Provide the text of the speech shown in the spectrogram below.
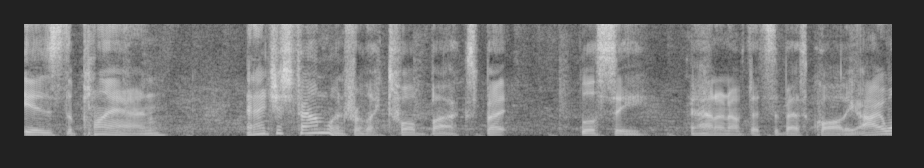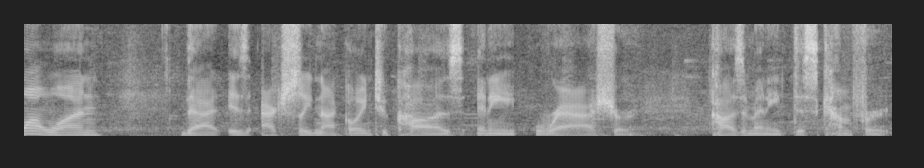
is the plan. And I just found one for like 12 bucks, but we'll see. I don't know if that's the best quality. I want one that is actually not going to cause any rash or cause him any discomfort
